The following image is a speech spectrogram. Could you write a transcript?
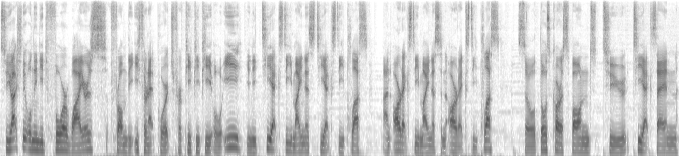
So you actually only need four wires from the Ethernet port for PPPoE. You need TXD minus, TXD plus, and RXD minus and RXD plus. So those correspond to TXN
